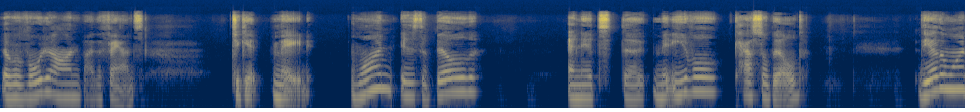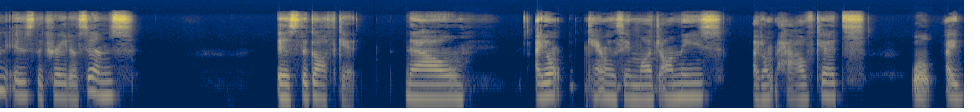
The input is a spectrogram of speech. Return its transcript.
that were voted on by the fans to get made. One is the build, and it's the medieval castle build. The other one is the of Sims, is the Goth kit. Now, I don't can't really say much on these. I don't have kits. Well, I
